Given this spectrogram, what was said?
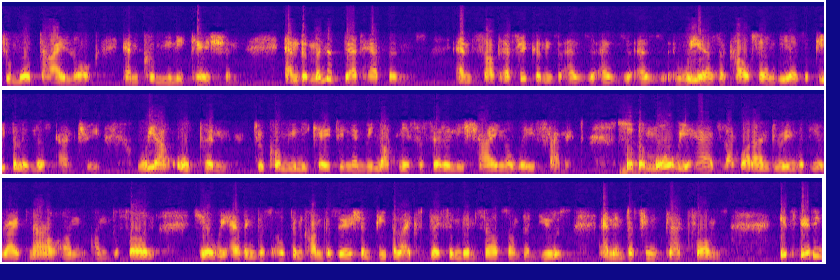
to more dialogue and communication. And the minute that happens, and South Africans, as, as, as we as a culture and we as a people in this country, we are open to communicating and we're not necessarily shying away from it. So the more we have, like what I'm doing with you right now on, on the phone, here we're having this open conversation, people are expressing themselves on the news and in different platforms, it's very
